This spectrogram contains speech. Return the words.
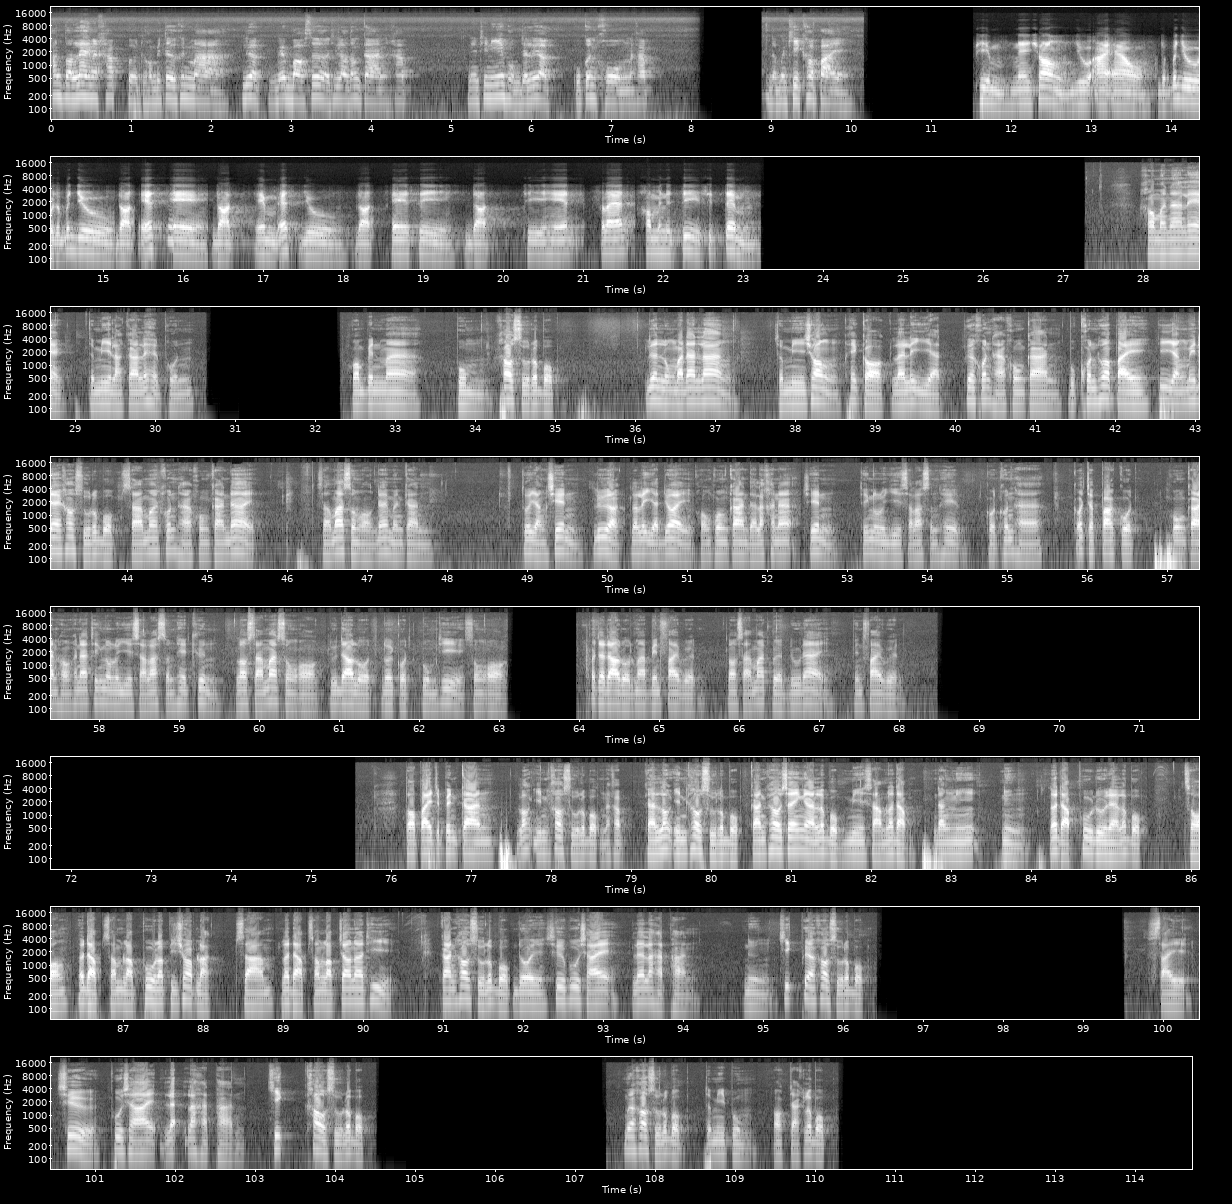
ขั้นตอนแรกนะครับ เปิดคอมพิวเตอร์ขึ้นมา เลือกเว็บเบราว์เซอร์ที่เราต้องการนะครับ ในที่นี้ผมจะเลือก Google Chrome นะครับดับเบิลคลิกเข้าไป พิมพ์ในช่อง URL www.sa.msu.ac.th/community system เข้ามาหน้าแรก จะมีหลักการและเหตุผล ความเป็นมา ปุ่มเข้าสู่ระบบ เลื่อนลงมาด้านล่าง จะมีช่องให้กรอกรายละเอียด เพื่อค้นหาโครงการ บุคคลทั่วไปที่ยังไม่ได้เข้าสู่ระบบ สามารถค้นหาโครงการได้ สามารถส่งออกได้เหมือนกัน ตัวอย่างเช่น เลือกรายละเอียดย่อยของโครงการแต่ละคณะ เช่น เทคโนโลยีสารสนเทศ กดค้นหา ก็จะปรากฏ โครงการของคณะเทคโนโลยีสารสนเทศขึ้น เราสามารถส่งออกหรือดาวน์โหลด โดยกดปุ่มที่ส่งออก ก็จะดาวน์โหลดมาเป็นไฟล์ Word เราสามารถเปิดดูได้เป็นไฟล์ Word ต่อไปจะเป็นการล็อกอินเข้าสู่ระบบนะครับ การล็อกอินเข้าสู่ระบบ การเข้าใช้งานระบบมี 3 ระดับ ดังนี้ 1. ระดับผู้ดูแลระบบ 2. ระดับสำหรับผู้รับผิดชอบหลัก 3. ระดับสำหรับเจ้าหน้าที่ การเข้าสู่ระบบโดยชื่อผู้ใช้และรหัสผ่าน 1. คลิกเพื่อเข้าสู่ระบบ ใส่ชื่อผู้ใช้และรหัสผ่าน คลิกเข้าสู่ระบบ เมื่อเข้าสู่ระบบจะมีปุ่มออกจากระบบ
